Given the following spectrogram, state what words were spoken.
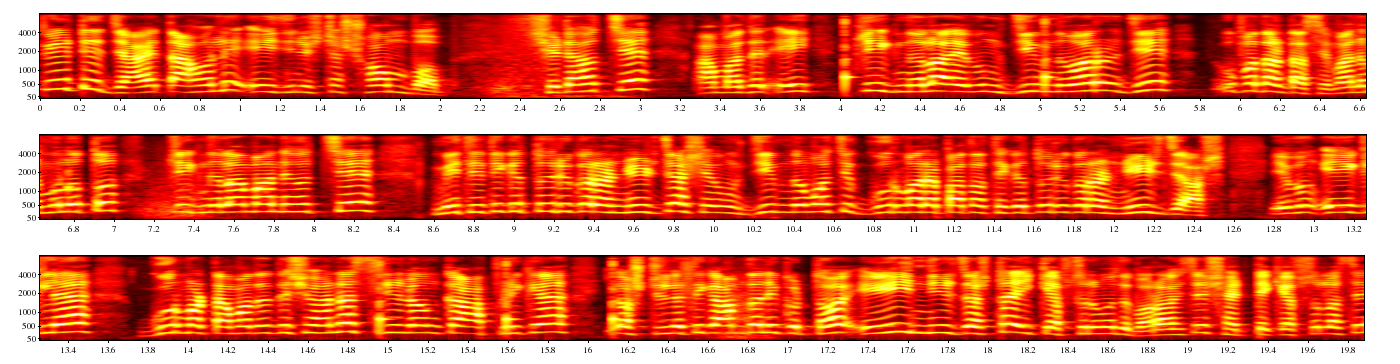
পেটে যায়, তাহলে এই জিনিসটা সম্ভব। সেটা হচ্ছে আমাদের এই ট্রিগনোলা এবং জিমনোমার যে উপাদানটা আছে মানে মূলত ট্রিগনোলা মানে হচ্ছে মেথি থেকে তৈরি করা নির্যাস এবং জিমনোমা হচ্ছে গুরমারের পাতা থেকে তৈরি করা নির্যাস। এবং এইগুলা গুরমাটা আমাদের দেশে হয় না, শ্রীলঙ্কা, আফ্রিকা, অস্ট্রেলিয়া থেকে আমদানি করতে হয়। এই নির্যাসটা এই ক্যাপসুলের মধ্যে ভরা হয়েছে, ষাটটা ক্যাপসুল আছে,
